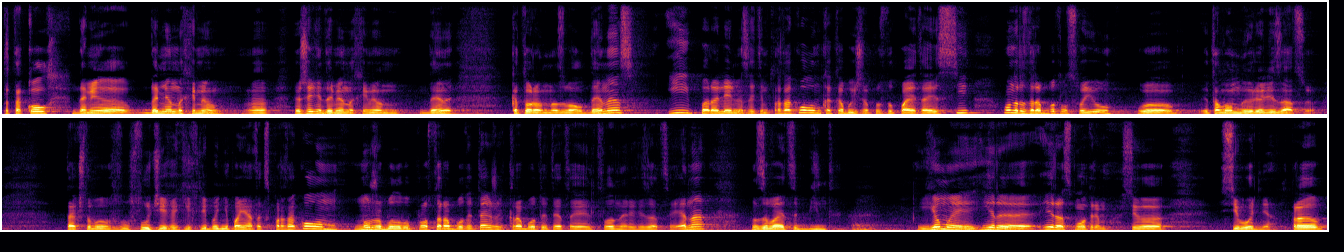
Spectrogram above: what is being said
протокол доменных имен, э, решение доменных имен, который он назвал DNS, и параллельно с этим протоколом, как обычно поступает ASC, он разработал свою э, эталонную реализацию. Так, чтобы в случае каких-либо непоняток с протоколом, нужно было бы просто работать так же, как работает эта эталонная реализация. И она называется bind. Ее мы и, и рассмотрим сегодня. Про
